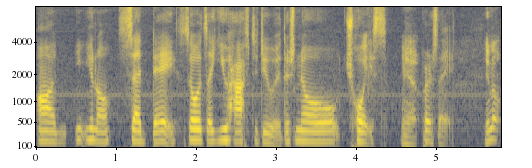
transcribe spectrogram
on you know said day. So it's like you have to do it. There's no choice yeah per se. You know,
